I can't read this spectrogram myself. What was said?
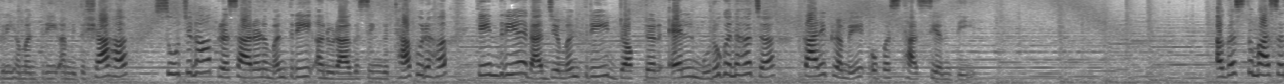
गृहमन्त्री अमित शाह, सूचना प्रसारण मंत्री अनुराग सिंह ठाकुरः, केंद्रीय राज्यमन्त्री डॉक्टर एल मुरुगनः च कार्यक्रमे उपस्थास्यन्ति। अगस्त मसल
